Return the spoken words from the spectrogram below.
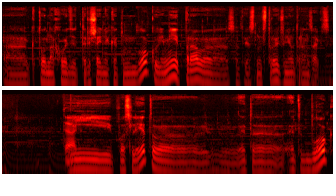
э, кто находит решение к этому блоку, имеет право, соответственно, встроить в него транзакции. Так. И после этого э, это, этот блок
